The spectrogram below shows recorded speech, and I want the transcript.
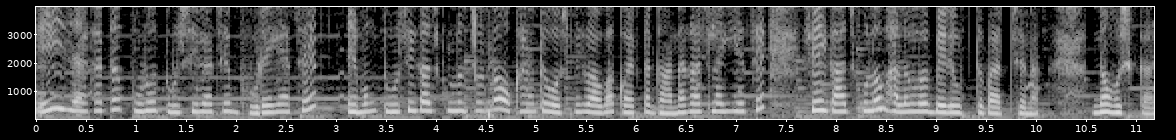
এই জায়গাটা পুরো তুলসী গাছে ভরে গেছে। এবং তুলসী গাছগুলোর জন্য ওখানেতে অশ্মির বাবা কয়েকটা গাঁদা গাছ লাগিয়েছে, সেই গাছগুলো ভালোভাবে বেড়ে উঠতে পারছে না। নমস্কার,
